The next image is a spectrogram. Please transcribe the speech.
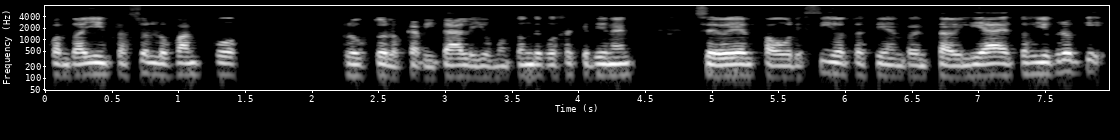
cuando hay inflación los bancos producto de los capitales y un montón de cosas que tienen, se ven favorecidos, otras tienen rentabilidad. Entonces yo creo que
